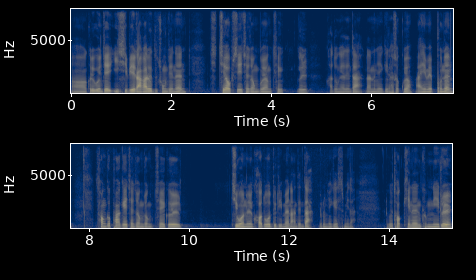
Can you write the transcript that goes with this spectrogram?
어, 그리고 이제 20일 라가르드 총재는 지체 없이 재정 부양책을 가동해야 된다라는 얘기를 하셨고요. IMF는 성급하게 재정 정책을 지원을 거두어들이면 안 된다 이런 얘기했습니다. 그리고 터키는 금리를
